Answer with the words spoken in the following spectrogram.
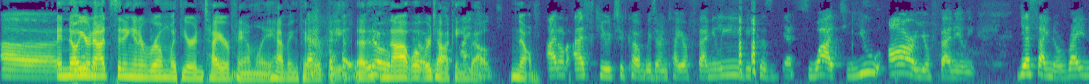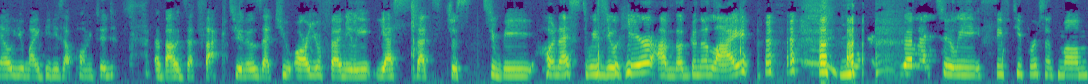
Uh, and no, you're not sitting in a room with your entire family having therapy. That is no, not what no, we're talking no, about. No. I don't ask you to come with your entire family because guess what? You are your family yes, I know right now you might be disappointed about that fact, you know, that you are your family. Yes, that's just to be honest with you here. I'm not going to lie. you're, you're actually 50% mom,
